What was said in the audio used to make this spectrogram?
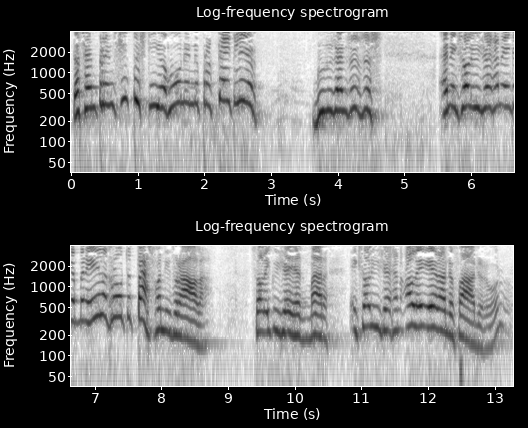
Dat zijn principes die je gewoon in de praktijk leert. Broeders en zusters. En ik zal u zeggen, ik heb een hele grote tas van die verhalen. Zal ik u zeggen, maar ik zal u zeggen, alle eer aan de Vader hoor.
